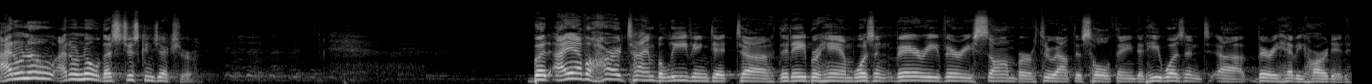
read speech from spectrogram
I don't know. I don't know. That's just conjecture. But I have a hard time believing that, uh, that Abraham wasn't very, very somber throughout this whole thing, that he wasn't uh, very heavy hearted.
